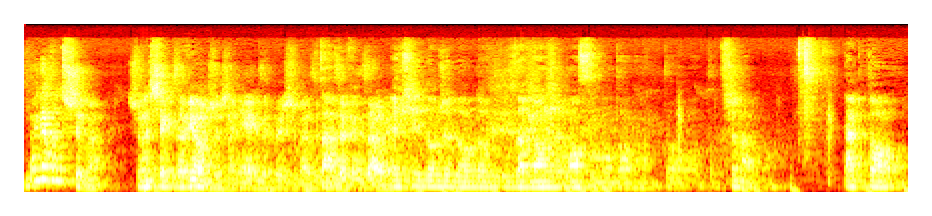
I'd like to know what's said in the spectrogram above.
Mega to trzyma. W szczególności jak zawiążesz, a nie jak za pierwszym razem Tak. zawiązałeś. Jak się dobrze do, do, zawiąże mocno, no to, to, to trzyma. No. Tak to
